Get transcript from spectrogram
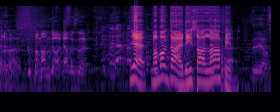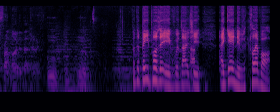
Uh, my mum died. That was the. Yeah, my mum died. and He started laughing. Yeah, I was front loaded that joke. But the be positive was actually, again, it was clever.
